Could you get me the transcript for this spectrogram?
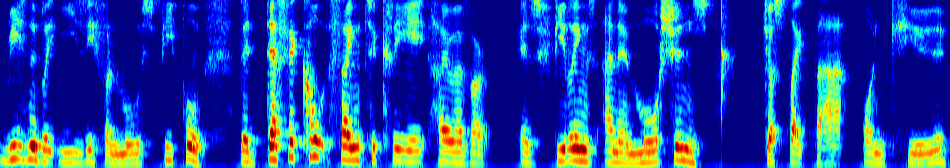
reasonably easy for most people. The difficult thing to create, however, is feelings and emotions just like that on cue.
